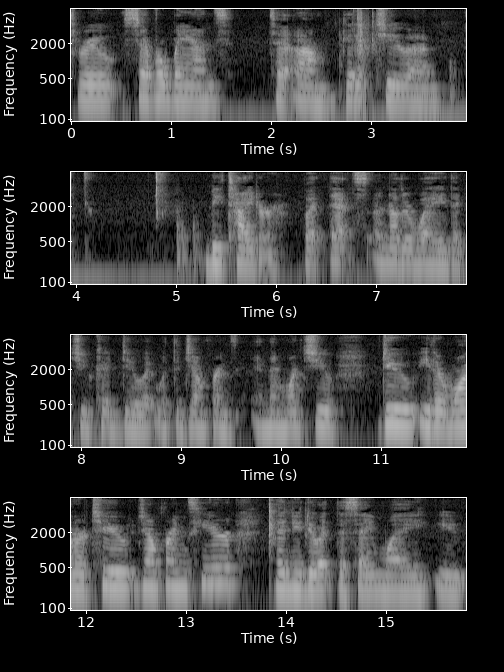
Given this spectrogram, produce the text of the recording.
through several bands to um, get it to um, be tighter. But that's another way that you could do it with the jump rings. And then once you do either one or two jump rings here then you do it the same way. You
